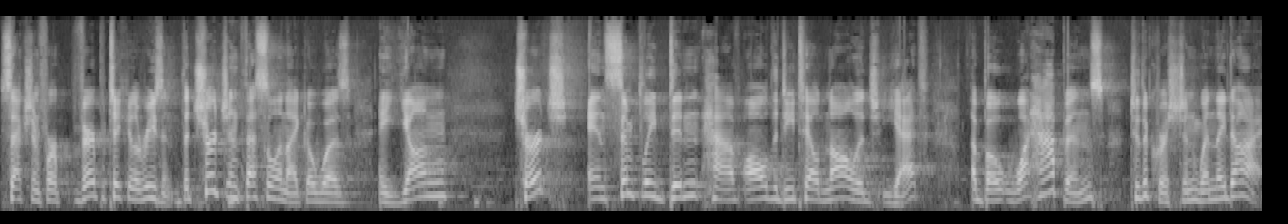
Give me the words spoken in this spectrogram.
section for a very particular reason. The church in Thessalonica was a young church and simply didn't have all the detailed knowledge yet about what happens to the Christian when they die.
